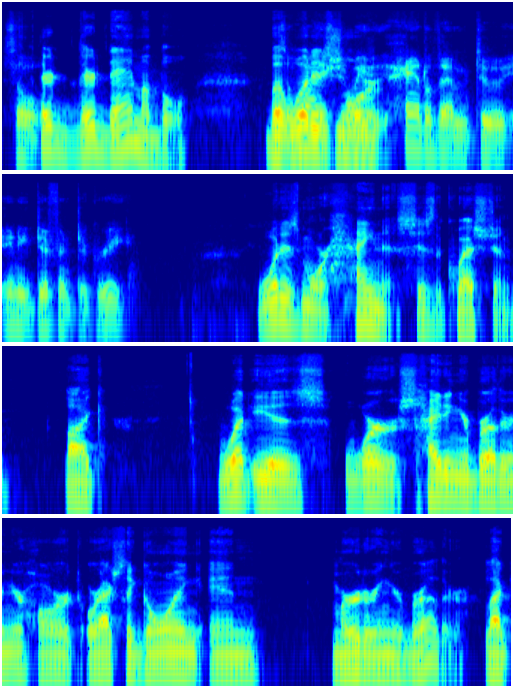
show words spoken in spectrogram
So they're they're damnable But So what is more we handle them to any different degree? what is more heinous is the question. Like what is worse, hating your brother in your heart or actually going and murdering your brother? Like.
